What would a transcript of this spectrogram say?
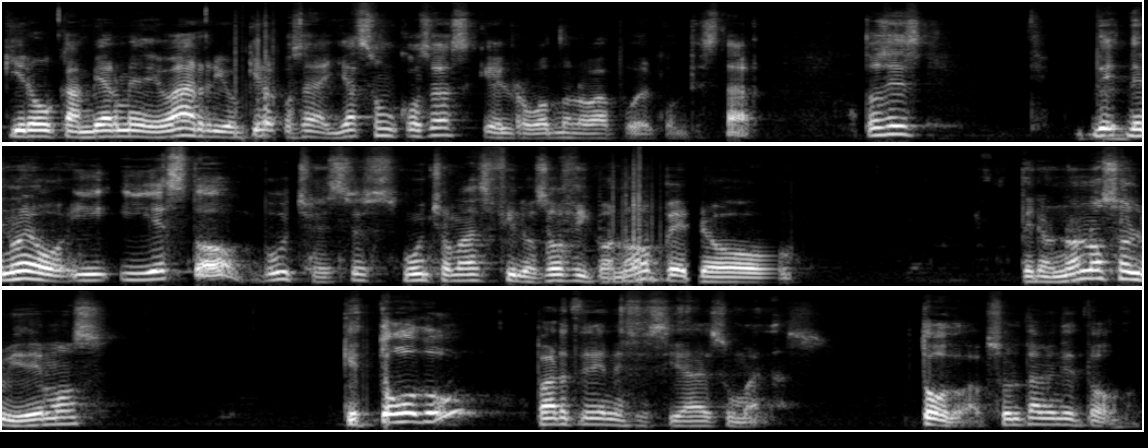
quiero cambiarme de barrio, quiero, o sea, ya son cosas que el robot no lo va a poder contestar. Entonces, de, nuevo, y, esto, pucha, eso es mucho más filosófico, ¿no? Pero, pero no nos olvidemos que todo parte de necesidades humanas. Todo, absolutamente todo.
